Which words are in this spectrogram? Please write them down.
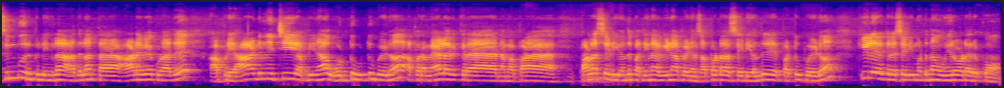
சிம்பு இருக்கு இல்லைங்களா அதெல்லாம் த ஆடவே கூடாது. அப்படி ஆடுனுச்சு அப்படின்னா ஒட்டு விட்டு போயிடும். அப்புறம் மேலே இருக்கிற நம்ம ப பழ செடி வந்து பார்த்திங்கன்னா வீணாக போயிடும். சப்போட்டா செடி வந்து பட்டு போயிடும். கீழே இருக்கிற செடி மட்டும்தான் உயிரோடு இருக்கும்.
